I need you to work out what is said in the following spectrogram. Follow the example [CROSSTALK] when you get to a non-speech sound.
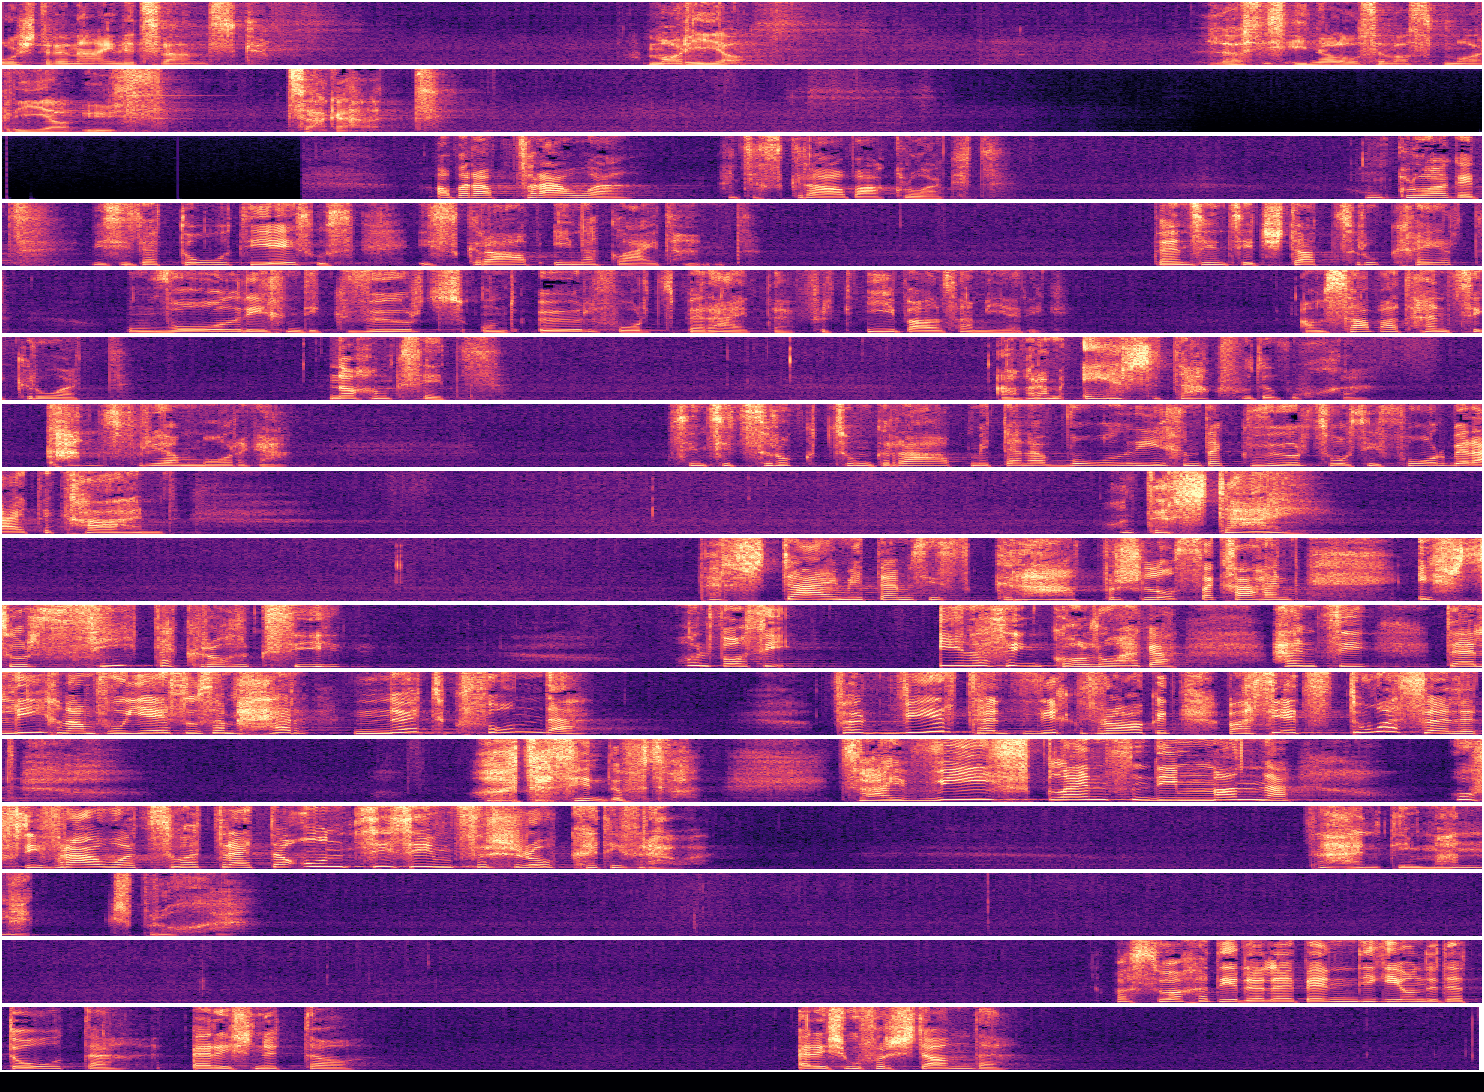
Ostern 21. Maria. Lass uns hineinhören, was Maria uns zu sagen hat. Aber auch die Frauen haben sich das Grab angeschaut. Und geschaut, wie sie den toten Jesus ins Grab hineingelegt haben. Dann sind sie in die Stadt zurückgekehrt, um wohlriechende Gewürze und Öl vorzubereiten für die Einbalsamierung. Am Sabbat haben sie geruht, nach dem Gesetz. Aber am ersten Tag der Woche, ganz früh am Morgen, sind sie zurück zum Grab mit diesen wohlriechenden Gewürzen, die sie vorbereitet hatten. Und der Stein, der Stein, mit dem sie das Grab verschlossen hatten, ist zur Seite gerollt Und wo sie innen sind schauen, haben sie den Leichnam von Jesus am Herr nicht gefunden. Verwirrt haben sie sich gefragt, was sie jetzt tun sollen. Oh, da sind auf zwei weiß glänzende Männer auf die Frauen zutreten und sie sind verschrocken, die Frauen. Da haben die Männer gesprochen. Was suchen die, der Lebendige und der Toten? Er ist nicht da. Er ist auferstanden.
